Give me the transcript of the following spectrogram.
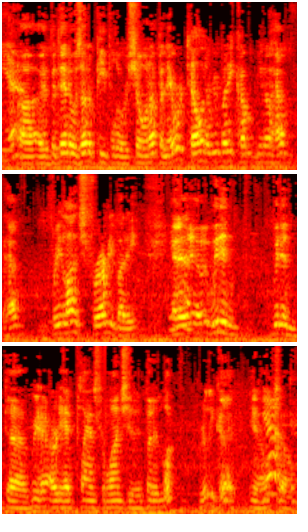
Yeah. Uh, but then there was other people that were showing up, and they were telling everybody, "Come, you know, have have free lunch for everybody." And it, it- we didn't we didn't uh, we already had plans for lunch, but it looked really good, you know. yeah. so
